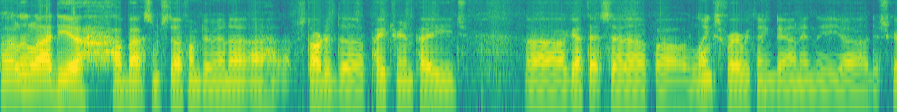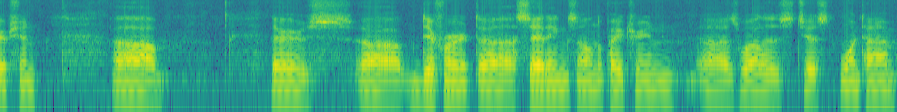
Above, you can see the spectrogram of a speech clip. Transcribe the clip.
a little idea about some stuff I'm doing. I, I started the Patreon page. Uh, I got that set up. Uh, links for everything down in the uh, description. Um, there's uh, different uh, settings on the Patreon uh, as well as just one-time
